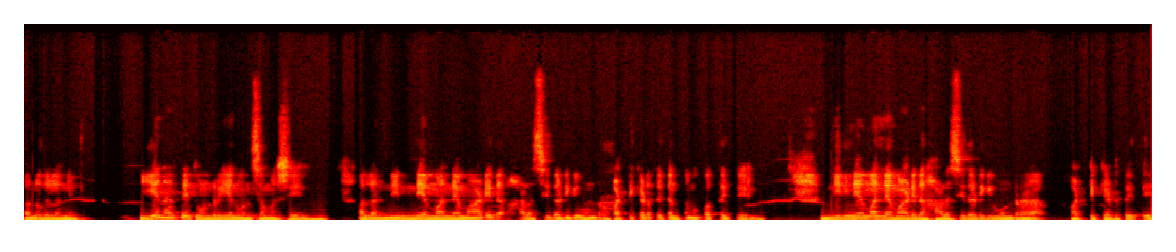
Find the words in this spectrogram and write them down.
ಅನ್ನೋದಿಲ್ಲ ನೀವು ಏನಾಗ್ತೈತಿ ಉಂಡ್ರಿ ಏನು ಒಂದು ಸಮಸ್ಯೆ ಏನು? ಅಲ್ಲ, ನಿನ್ನೆ ಮೊನ್ನೆ ಮಾಡಿದ ಹಳಸಿದ ಅಡಿಗೆ ಉಂಡ್ರೆ ಹೊಟ್ಟೆ ಕೆಡತೈತೆ ಅಂತ ನಮಗೆ ಗೊತ್ತೈತೆ ಇಲ್ಲ. ನಿನ್ನೆ ಮೊನ್ನೆ ಮಾಡಿದ ಹಳಸಿದ ಅಡಿಗೆ ಉಂಡ್ರ ಹೊಟ್ಟೆ ಕೆಡ್ತೈತಿ.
